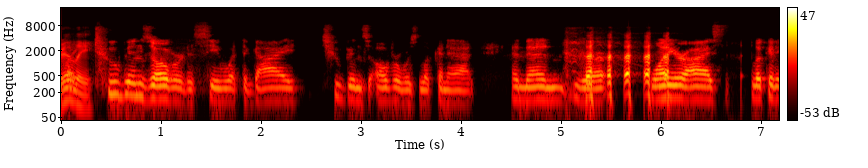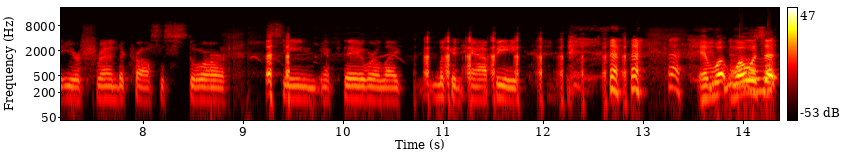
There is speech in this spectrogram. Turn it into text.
like Really? two bins over to see what the guy two bins over was looking at, and then your one of your eyes looking at your friend across the store, seeing if they were like looking happy. And what what was that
